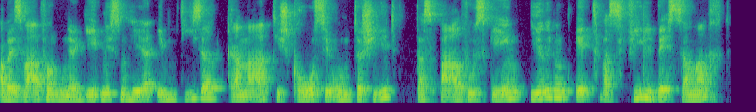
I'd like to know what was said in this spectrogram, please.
Aber es war von den Ergebnissen her eben dieser dramatisch große Unterschied, dass Barfußgehen irgendetwas viel besser macht,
